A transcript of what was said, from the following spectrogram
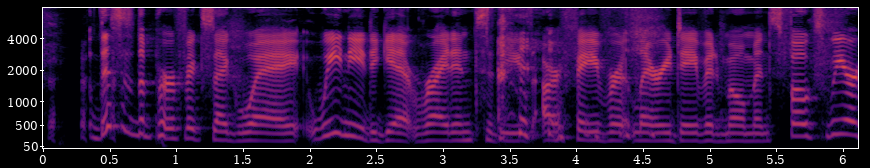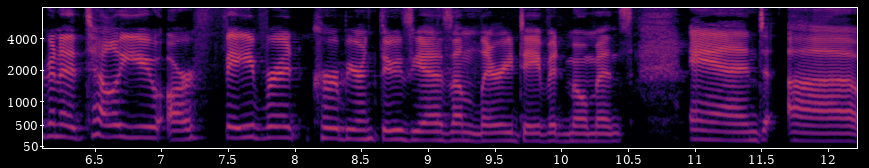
this is the perfect segue. We need to get right into these our favorite Larry David moments. Folks, we are going to tell you our favorite Curb Your Enthusiasm Larry David moments and uh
